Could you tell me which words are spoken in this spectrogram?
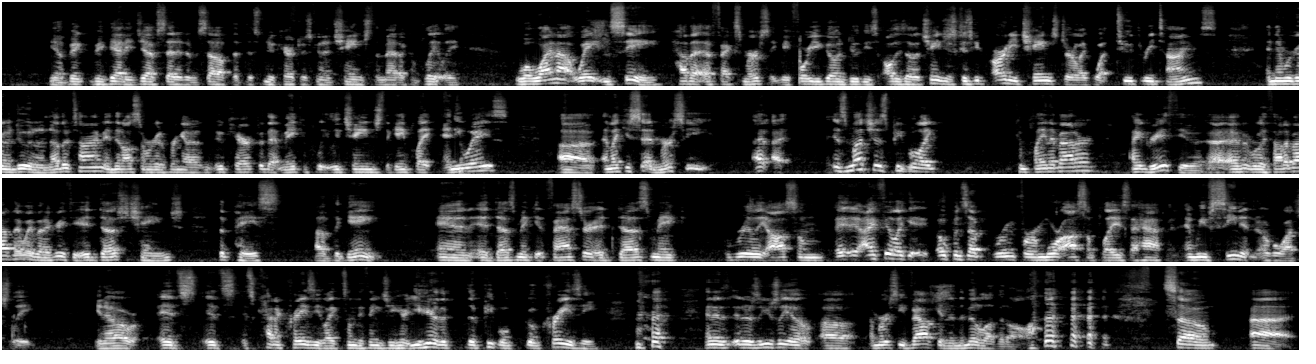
You know, Big Big Daddy Jeff said it himself that this new character is going to change the meta completely. Well, why not wait and see how that affects Mercy before you go and do these all these other changes? Because you've already changed her like what two, three times, and then we're going to do it another time, and then also we're going to bring out a new character that may completely change the gameplay anyways. Uh, and like you said, Mercy, I, I, as much as people like complain about her, I agree with you. I, I haven't really thought about it that way, but I agree with you. It does change the pace of the game, and it does make it faster. It does make really awesome. I I feel like it opens up room for more awesome plays to happen, and we've seen it in Overwatch League. You know, it's it's it's kind of crazy. Like some of the things you hear, you hear the, the people go crazy, and there's usually a, a, a Mercy Falcon in the middle of it all. so uh,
